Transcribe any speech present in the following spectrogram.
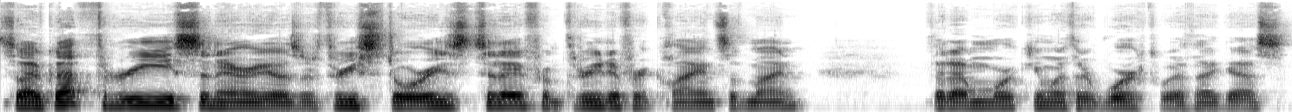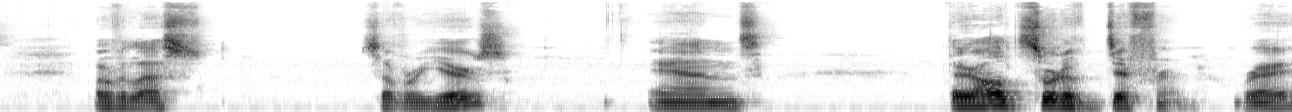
So I've got three scenarios or three stories today from three different clients of mine that I'm working with or worked with, I guess, over the last several years. And they're all sort of different, right?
